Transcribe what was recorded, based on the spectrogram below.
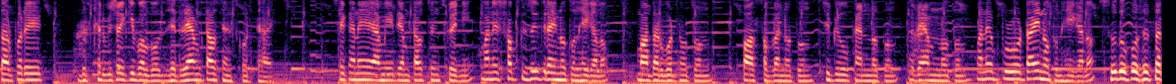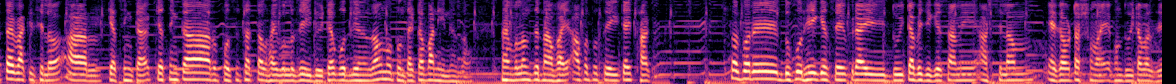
তারপরে দুঃখের বিষয় কি বলব যে র্যামটাও চেঞ্জ করতে হয়। সেখানে আমি র্যামটাও চেঞ্জ করিনি। মানে সব কিছুই প্রায় নতুন হয়ে গেল। মাদারবোর্ড নতুন পাওয়ার সাপ্লাই নতুন, সিপিইউ ফ্যান নতুন, র্যাম নতুন মানে পুরোটাই নতুন হয়ে গেল। শুধু প্রসেসরটাই বাকি ছিল আর ক্যাসিংটা ক্যাসিংটা আর প্রসেসরটা ভাই বলল যে, এই দুইটা বদলিয়ে নিয়ে যাও নতুন একটা বানিয়ে নিয়ে যাও। আমি বললাম যে, না ভাই, আপাতত এইটাই থাক। তারপরে দুপুর হয়ে গেছে, প্রায় দুইটা বেজে গেছে। আমি আসছিলাম এগারোটার সময়, এখন দুইটা বাজে।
